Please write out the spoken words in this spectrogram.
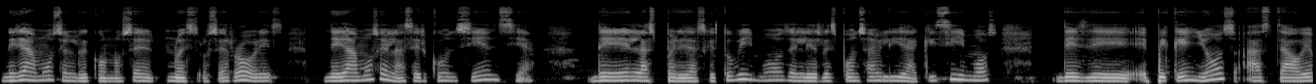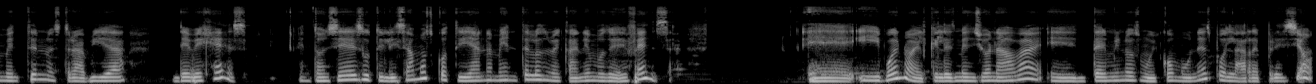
negamos el reconocer nuestros errores, negamos el hacer conciencia de las pérdidas que tuvimos, de la irresponsabilidad que hicimos desde eh, pequeños hasta obviamente nuestra vida de vejez. Entonces utilizamos cotidianamente los mecanismos de defensa. Eh, y bueno, el que les mencionaba en términos muy comunes, pues la represión.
